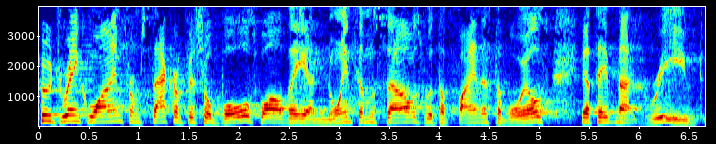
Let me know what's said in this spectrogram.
Who drink wine from sacrificial bowls while they anoint themselves with the finest of oils, yet they've not grieved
